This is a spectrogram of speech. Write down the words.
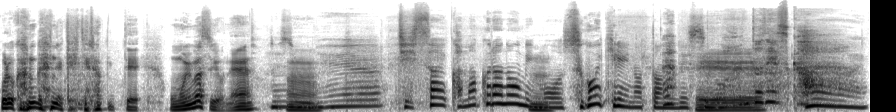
これを考えなきゃいけなくて思いますよね。ですようんね実際鎌倉の海もすごい綺麗になったんですよ。へー本当ですか？はい。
